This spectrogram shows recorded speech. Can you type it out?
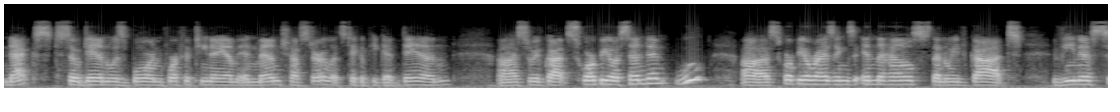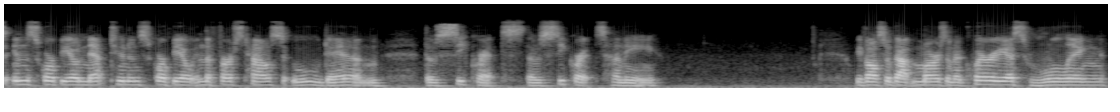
next. So Dan was born 4:15 a.m. in Manchester. Let's take a peek at Dan. Uh, so we've got Scorpio ascendant. Woo! Uh, Scorpio risings in the house. Then we've got Venus in Scorpio, Neptune in Scorpio in the first house. Ooh, Dan. Those secrets, those secrets, honey. We've also got Mars in Aquarius ruling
